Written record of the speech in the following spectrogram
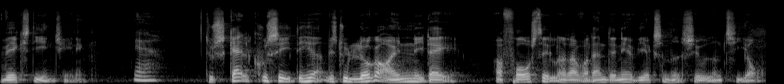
vækst i indtjeningen. Ja. Du skal kunne se det her. Hvis du lukker øjnene i dag og forestiller dig, hvordan den her virksomhed ser ud om 10 år,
